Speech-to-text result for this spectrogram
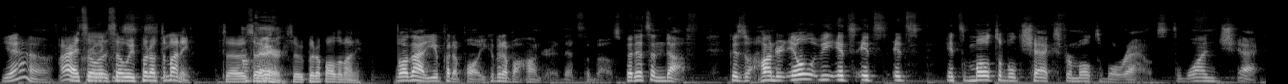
Yeah. All right, so so we put up the money. So so here, so we put up all the money. Well, not you put up all. You can put up a hundred. That's the most, but it's enough because a hundred. It'll be. It's it's it's it's multiple checks for multiple rounds. It's one check.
